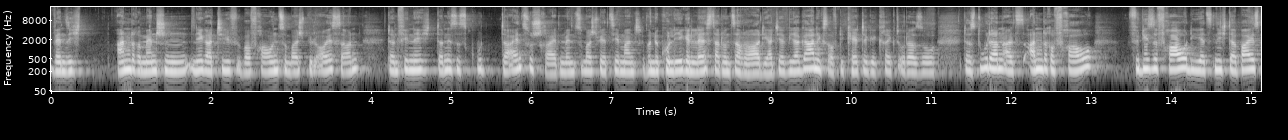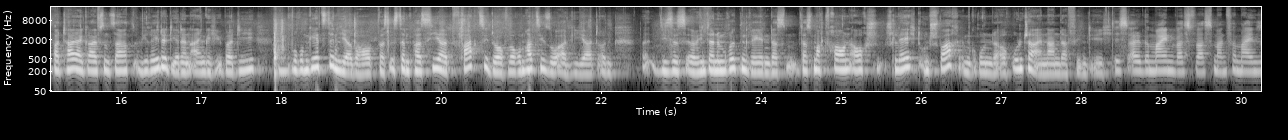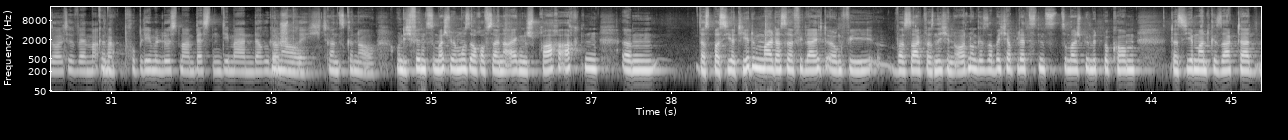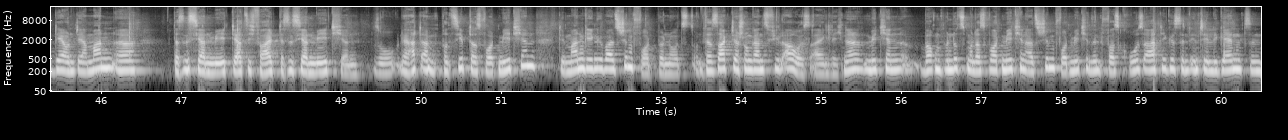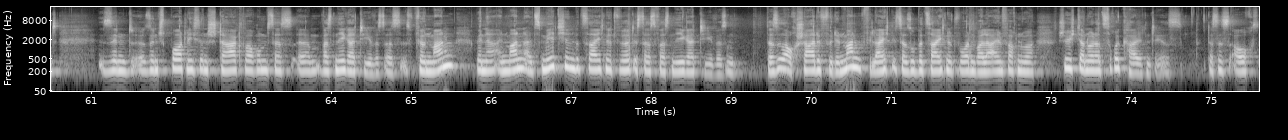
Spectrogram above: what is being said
wenn sich andere Menschen negativ über Frauen zum Beispiel äußern, dann finde ich, dann ist es gut, da einzuschreiten. Wenn zum Beispiel jetzt jemand über eine Kollegin lästert und sagt, oh, die hat ja wieder gar nichts auf die Kette gekriegt oder so, dass du dann als andere Frau für diese Frau, die jetzt nicht dabei ist, Partei ergreifst und sagt, wie redet ihr denn eigentlich über die? Worum geht es denn hier überhaupt? Was ist denn passiert? Fragt sie doch, warum hat sie so agiert? Und dieses äh, hinter einem Rücken reden, das, das macht Frauen auch sch schlecht und schwach im Grunde, auch untereinander, finde ich. Das ist allgemein was, was man vermeiden sollte, wenn man, genau. man Probleme löst, man am besten, indem man darüber genau, spricht. Ganz genau. Und ich finde zum Beispiel, man muss auch auf seine eigene Sprache achten. Ähm, das passiert jedem Mal, dass er vielleicht irgendwie was sagt, was nicht in Ordnung ist. Aber ich habe letztens zum Beispiel mitbekommen, dass jemand gesagt hat, der und der Mann, äh, das ist ja ein Mädchen, der hat sich verhalten, das ist ja ein Mädchen. So, der hat im Prinzip das Wort Mädchen dem Mann gegenüber als Schimpfwort benutzt. Und das sagt ja schon ganz viel aus eigentlich. Ne? Mädchen, warum benutzt man das Wort Mädchen als Schimpfwort? Mädchen sind was Großartiges, sind intelligent, sind sind, sind sportlich, sind stark. Warum ist das ähm, was Negatives? Also für einen Mann, wenn er ein Mann als Mädchen bezeichnet wird, ist das was Negatives. Und das ist auch schade für den Mann. Vielleicht ist er so bezeichnet worden, weil er einfach nur schüchtern oder zurückhaltend ist. Das ist auch,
